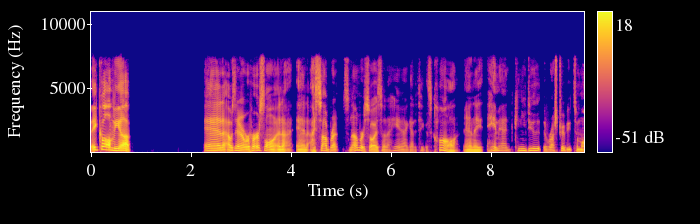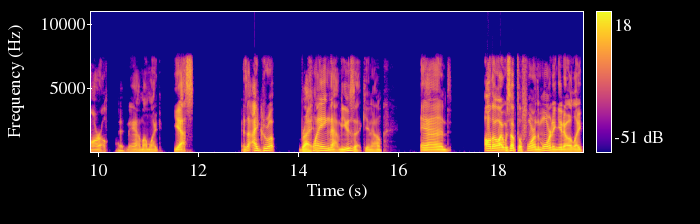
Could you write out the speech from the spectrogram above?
they called me up. And I was in a rehearsal and I and I saw Brent's number, so I said, Hey man, I gotta take this call. And they, hey man, can you do the Rush tribute tomorrow at NAMM? I'm like, Yes. As I grew up Right. playing that music, you know. And although I was up till four in the morning, you know, like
